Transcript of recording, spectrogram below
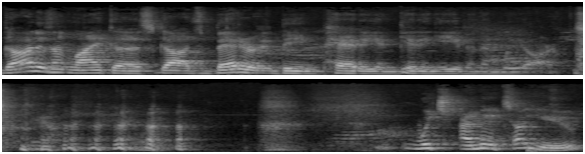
God isn't like us, God's better at being petty and getting even than we are. Which I'm going to tell you,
